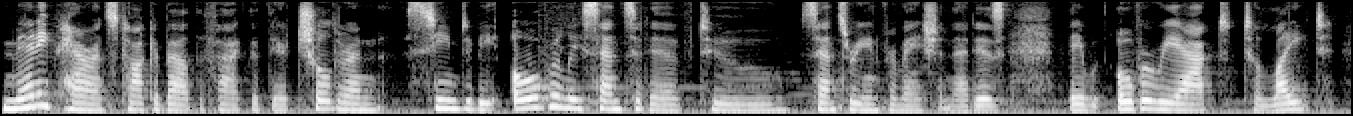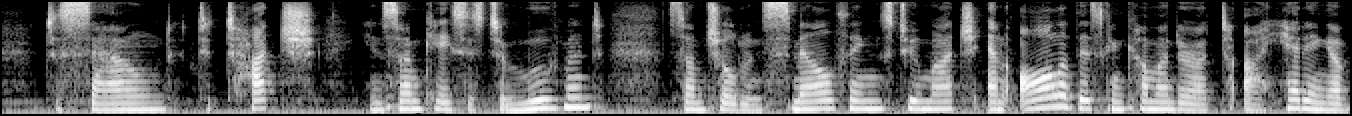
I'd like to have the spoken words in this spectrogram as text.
Many parents talk about the fact that their children seem to be overly sensitive to sensory information. That is, they overreact to light, to sound, to touch, in some cases to movement. Some children smell things too much, and all of this can come under a, a heading of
